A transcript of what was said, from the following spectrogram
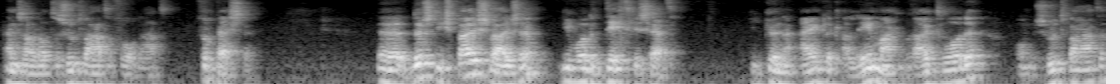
en zou dat de zoetwatervoorraad verpesten. Uh, dus die spuisluizen die worden dichtgezet. Die kunnen eigenlijk alleen maar gebruikt worden om zoetwater,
